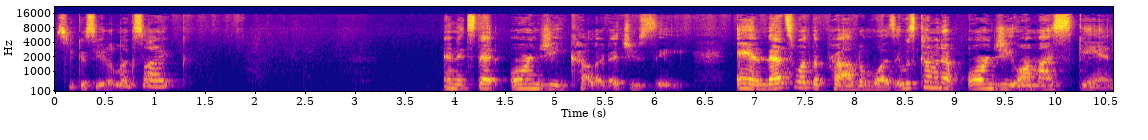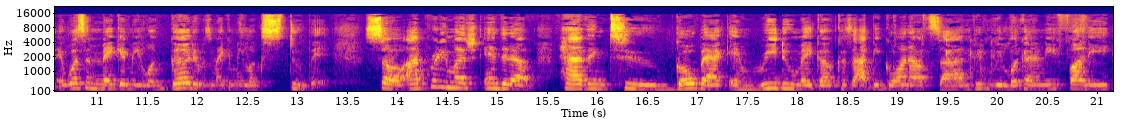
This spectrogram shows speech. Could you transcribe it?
so you can see what it looks like. And it's that orangey color that you see. And that's what the problem was. It was coming up orangey on my skin. It wasn't making me look good. It was making me look stupid. So I pretty much ended up having to go back and redo makeup because I'd be going outside and people be looking at me funny,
